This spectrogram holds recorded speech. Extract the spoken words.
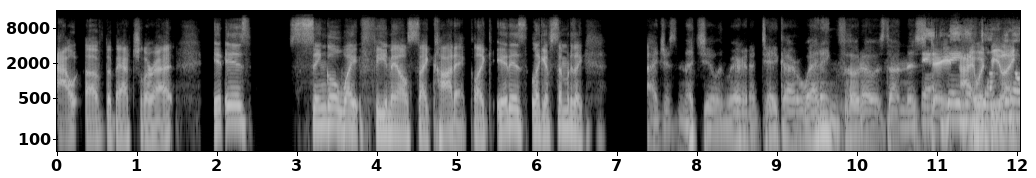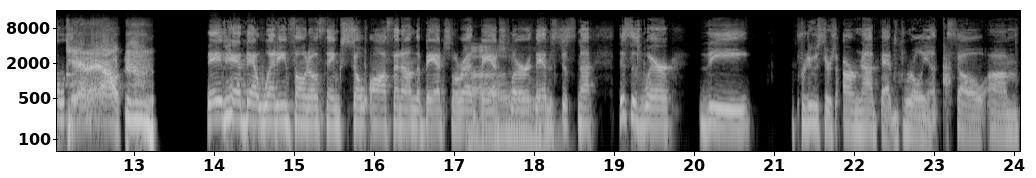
out of the bachelorette, it is single white female psychotic. Like it is like if somebody's like, I just met you and we're gonna take our wedding photos on this They- date. I would done- be you like, know get out. they've had that wedding photo thing so often on the Bachelorette, Bachelor. That's Oh. just not. This is where the producers are not that brilliant. So um,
